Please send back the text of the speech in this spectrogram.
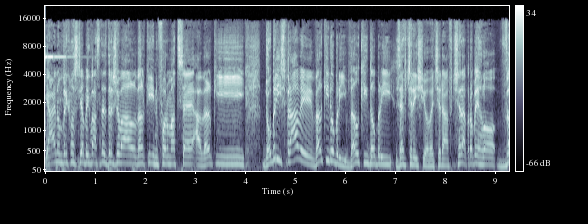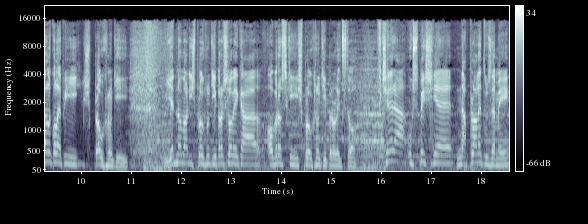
Já jenom v rychlosti, abych vás nezdržoval, velký informace a velký dobrý zprávy, velký dobrý, velký dobrý ze včerejšího večera. Včera proběhlo velkolepý šplouchnutí. Jedno malý šplouchnutí pro člověka, obrovský šplouchnutí pro lidstvo. Včera úspěšně na planetu Zemi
